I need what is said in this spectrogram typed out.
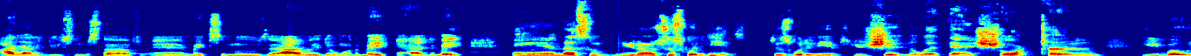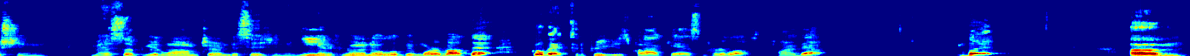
I gotta do some stuff and make some moves that I really don't want to make and had to make. And that's you know, it's just what it is. Just what it is. You shouldn't let that short term emotion mess up your long term decision. Again, if you want to know a little bit more about that, go back to the previous podcast of Her Loss find out. But um,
